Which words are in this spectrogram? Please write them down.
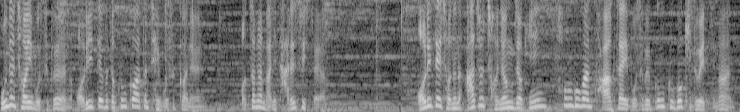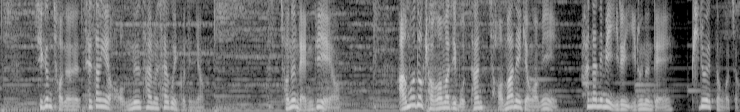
오늘 저의 모습은 어릴 때부터 꿈꿔왔던 제 모습과는 어쩌면 많이 다를 수 있어요. 어릴 때 저는 아주 전형적인 성공한 과학자의 모습을 꿈꾸고 기도했지만 지금 저는 세상에 없는 삶을 살고 있거든요. 저는 램디예요. 아무도 경험하지 못한 저만의 경험이 하나님의 일을 이루는데 필요했던 거죠.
